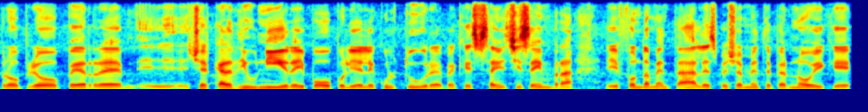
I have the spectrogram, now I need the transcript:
proprio per eh, cercare di unire i popoli e le culture perché ci sembra eh, fondamentale specialmente per noi che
